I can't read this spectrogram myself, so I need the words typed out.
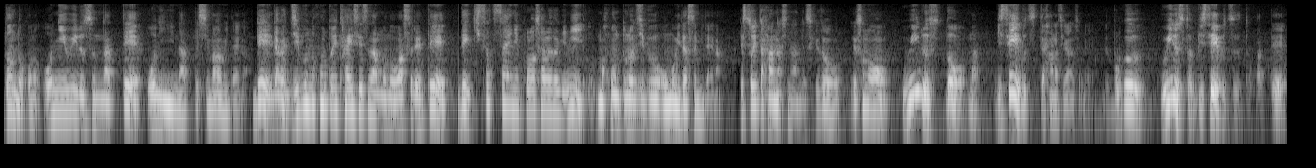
どんどんこの鬼ウイルスになって鬼になってしまうみたいな。でだから自分の本当に大切なものを忘れてで鬼殺隊に殺される時に、まあ、本当の自分を思い出すみたいな。でそういった話なんですけどでそのウイルスと、まあ、微生物って話があるんですよね。僕ウイルスと微生物とかって、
